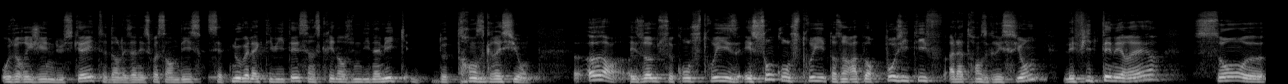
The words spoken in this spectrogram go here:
Aux origines du skate, dans les années 70, cette nouvelle activité s'inscrit dans une dynamique de transgression. Or, les hommes se construisent et sont construits dans un rapport positif à la transgression. Les filles téméraires sont euh,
